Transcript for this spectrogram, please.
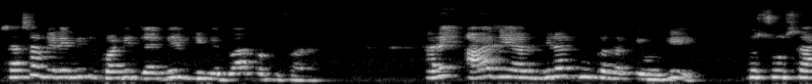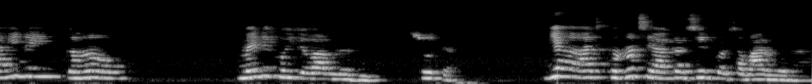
सहसा मेरे मित्र पंडित जयदेव जी ने द्वार पर पुकारा। अरे, आज ये अंधेरा क्यों कर रखे हो जी? तो सोचता ही नहीं, कहाँ हो? मैंने कोई जवाब न दी। सोचा, यह आज कहाँ से आकर सिर पर सवार हो रहा?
